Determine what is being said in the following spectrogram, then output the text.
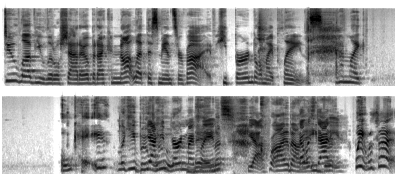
do love you, little shadow, but I cannot let this man survive. He burned all my planes. And I'm like, okay. Like he, yeah, he burned my planes. Yeah, cry about that it. Was he Daddy. Bur- Wait, was that?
